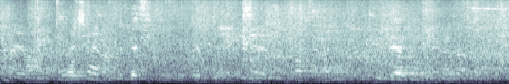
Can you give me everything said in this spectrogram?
tane hayvan? Kaç hayvan? 200 hayvan.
